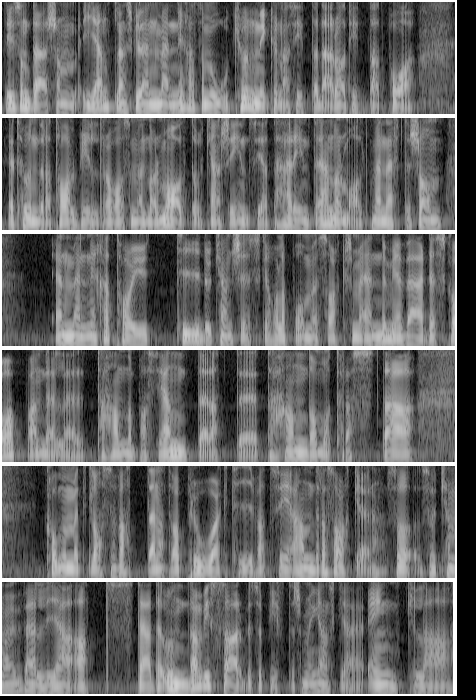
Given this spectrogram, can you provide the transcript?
det är sånt där som egentligen skulle en människa som är okunnig kunna sitta där och ha tittat på ett hundratal bilder av vad som är normalt och kanske inse att det här inte är normalt. Men eftersom en människa tar ju tid och kanske ska hålla på med saker som är ännu mer värdeskapande eller ta hand om patienter, att eh, ta hand om och trösta, komma med ett glas vatten, att vara proaktiv, att se andra saker. Så, så kan man välja att städa undan vissa arbetsuppgifter som är ganska enkla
